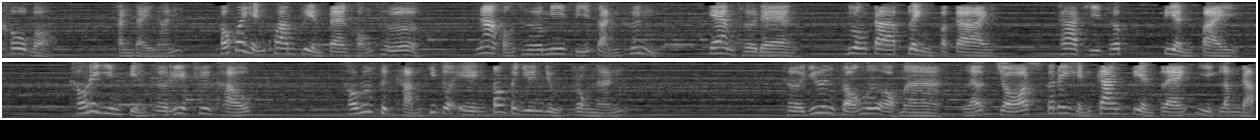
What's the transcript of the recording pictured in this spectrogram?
เคิลบอก ทันใดนั้น เขาก็เห็นความเปลี่ยนแปลงของเธอ หน้าของเธอมีสีสันขึ้น แก้มเธอแดง ดวงตาเปล่งประกาย ท่าทีเธอเปลี่ยนไป เขาได้ยินเสียงเธอเรียกชื่อเขา เขารู้สึกขำที่ตัวเองต้องไปยืนอยู่ตรงนั้น เธอยื่นสองมือออกมา แล้วจอร์จก็ได้เห็นการเปลี่ยนแปลงอีกลำดับ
